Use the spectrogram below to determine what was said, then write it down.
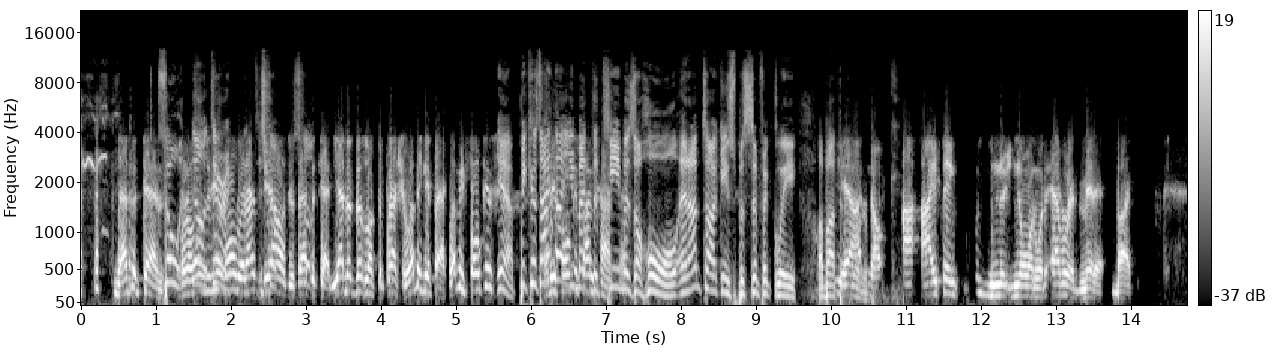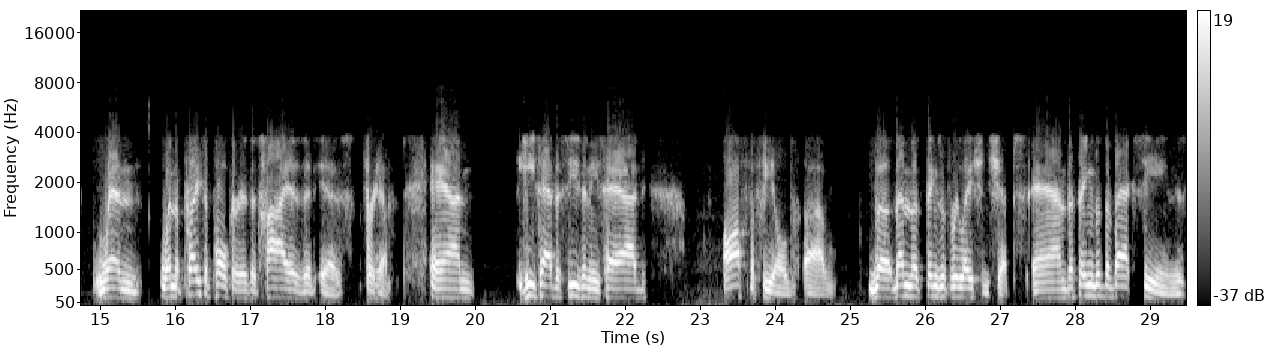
that's a ten. So For no, Derek, home aren't geologists, so, that's a ten. Yeah, but, but, look, the pressure. Let me get back. Let me focus. Yeah, because I thought you meant the content. team as a whole, and I'm talking specifically about the yeah, quarterback. No, I, I think no one would ever admit it, but when when the price of poker is as high as it is for him, and he's had the season he's had off the field. Uh, the then the things with relationships and the thing with the vaccines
